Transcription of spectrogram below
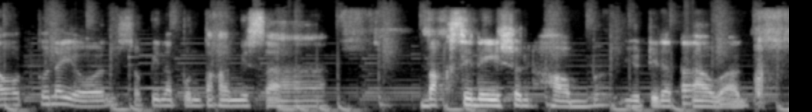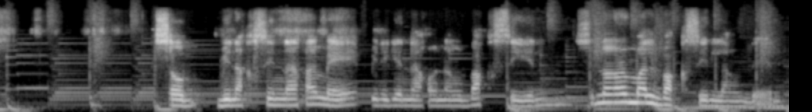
out ko na yon so pinapunta kami sa vaccination hub, yung tinatawag. So, binaksin na kami, binigyan na ako ng vaccine. So, normal vaccine lang din.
